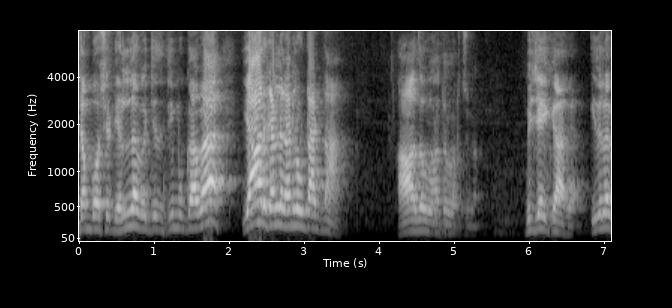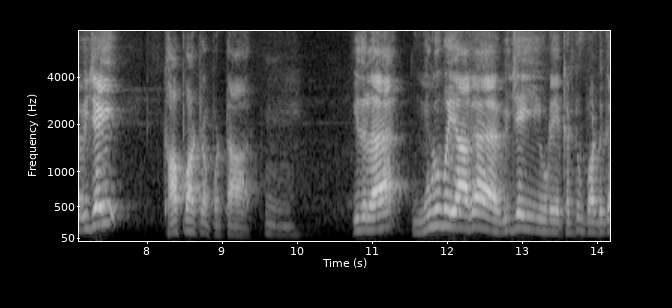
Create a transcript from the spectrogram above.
ஜம்போ செட் எல்லாம் வச்சிருந்த திமுகவை யார் கண்ணில் விரல விட்டாட்டினா ஆதவ ஆதவ அர்ஜுனா. விஜய்க்காக. இதில் விஜய் காப்பாற்றப்பட்டார். இதில் முழுமையாக விஜய்யுடைய கட்டுப்பாட்டுக்கு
